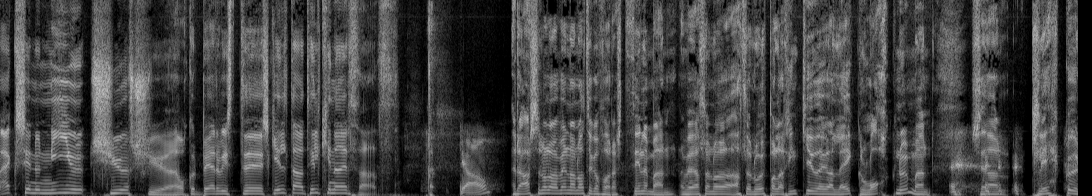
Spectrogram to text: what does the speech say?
á X-inu 977 okkur ber víst uh, skilda að tilkynna þér það Já. Er það Arsenal að vinna Nottingham Forest? Þínir menn, við ætlum nú, ætlum nú uppálega að ringi þig að leik loknum en síðan klikkuðu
